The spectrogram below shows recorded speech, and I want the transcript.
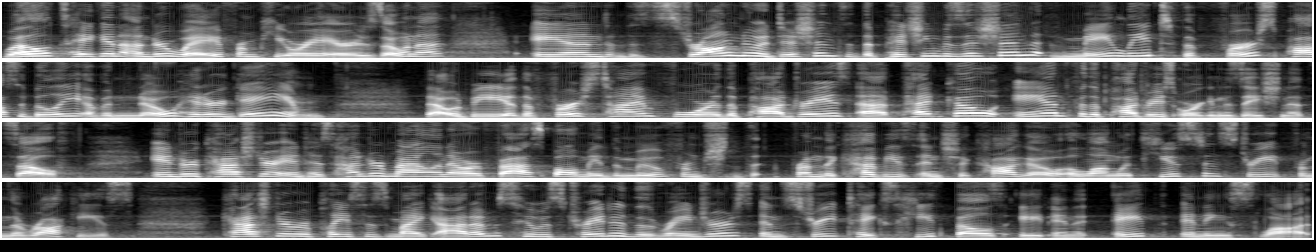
well taken underway from Peoria, Arizona, and the strong new additions at the pitching position may lead to the first possibility of a no-hitter game. That would be the first time for the Padres at Petco and for the Padres organization itself. Andrew Cashner and his 100 mile an hour fastball made the move from, from the Cubbies in Chicago, along with Huston Street from the Rockies. Cashner replaces Mike Adams, who was traded to the Rangers, and Street takes Heath Bell's in, eighth inning slot.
